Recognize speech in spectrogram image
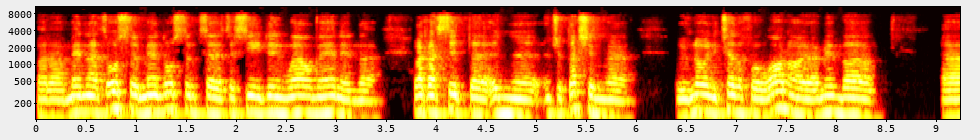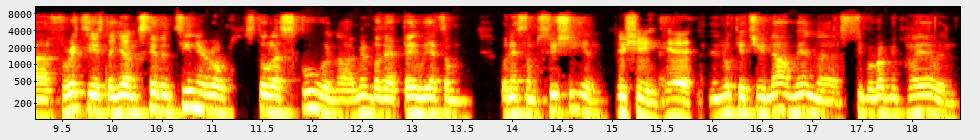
but uh, man, that's awesome, man. Awesome to, to see you doing well, man. And uh, like I said uh, in the introduction, uh, we've known each other for a while now. I remember uh, Fereti is the young 17 year old still at school, and I remember that day we had some we had some sushi and sushi, yeah. And look at you now, man, a super rugby player and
